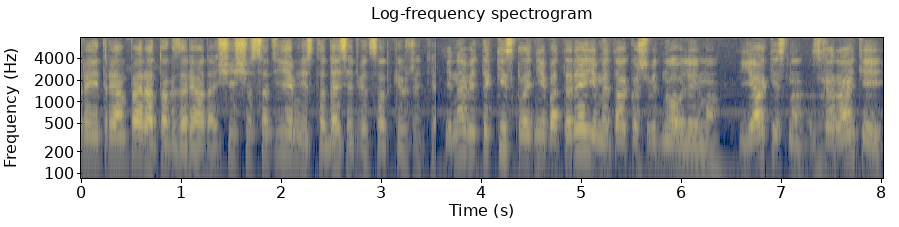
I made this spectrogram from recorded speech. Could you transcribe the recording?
3,3 А, ток заряда, 6600 ємність та 10% життя. І навіть такі складні батареї ми також відновлюємо. Якісно, з гарантією,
